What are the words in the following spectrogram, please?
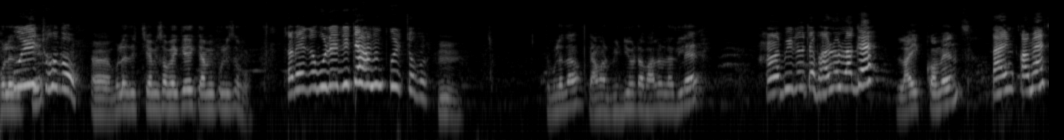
বলে পুলিশ দিচ্ছি। হব। হ্যাঁ বলে দিচ্ছি আমি সবাইকে কি আমি পুলিশ হব? সবাইকে বলে দিতে আমি পুলিশ হব। হুম। তো বলে দাও কি আমার ভিডিওটা ভালো লাগলে আমার ভিডিওটা ভালো লাগে like comments like comments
